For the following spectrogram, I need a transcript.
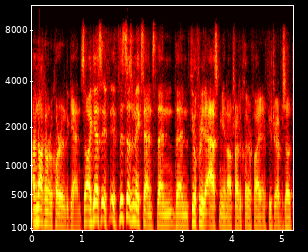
I'm not going to record it again. So I guess if, if this doesn't make sense, then then feel free to ask me, and I'll try to clarify it in a future episode.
